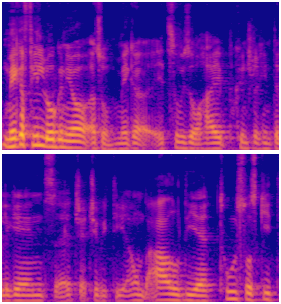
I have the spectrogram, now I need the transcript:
mega viele schauen ja, also mega jetzt sowieso Hype, künstliche Intelligenz, äh, ChatGPT und all die Tools, die es gibt.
